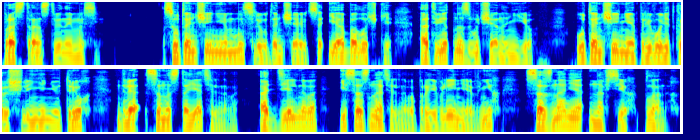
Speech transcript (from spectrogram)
пространственной мысли. С утончением мысли утончаются и оболочки, ответно звуча на нее. Утончение приводит к расчленению трех для самостоятельного, отдельного и сознательного проявления в них сознание на всех планах.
